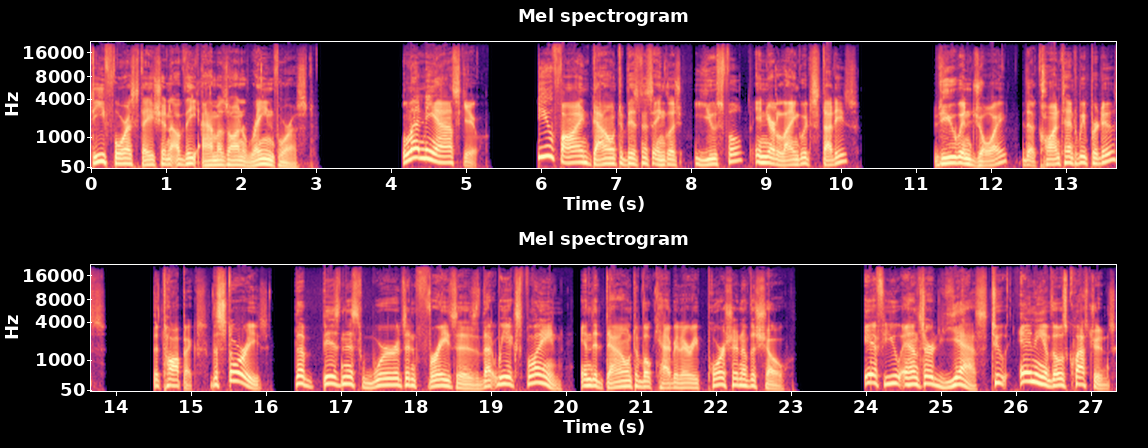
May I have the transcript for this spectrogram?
deforestation of the Amazon rainforest. Let me ask you do you find down to business English useful in your language studies? Do you enjoy the content we produce? The topics, the stories, the business words and phrases that we explain in the down to vocabulary portion of the show? If you answered yes to any of those questions,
